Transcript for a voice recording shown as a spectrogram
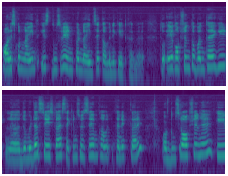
और इसको नाइन्थ इस दूसरे एंड पर नाइन्थ से कम्युनिकेट करना है। तो एक ऑप्शन तो बनता है कि जो मिडिल स्टेज का है सेकंड स्विच से हम कनेक्ट करें और दूसरा ऑप्शन है कि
